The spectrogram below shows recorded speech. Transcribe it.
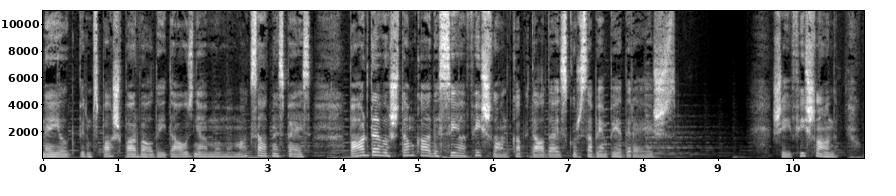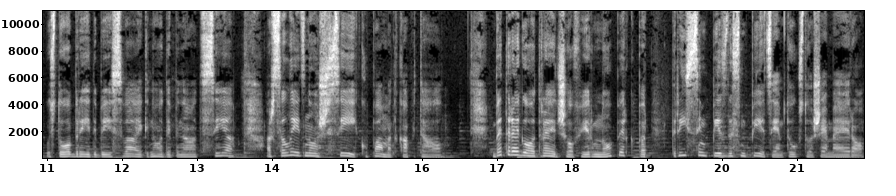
neilgi pirms paša pārvaldītā uzņēmuma maksātnespējas, pārdevuši tam kāda Sijā Fišlanda kapitāldaļas, kuras abiem piederējušas. Šī Fišlanda uz to brīdi bija svaigi nodibināta Sijā ar salīdzinoši sīku pamatkapitālu, bet Rego Trade šo firmu nopirka par 355 tūkstošiem eiro.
